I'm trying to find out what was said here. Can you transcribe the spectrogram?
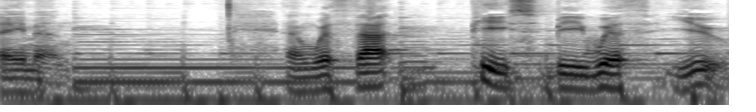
Amen. And with that, peace be with you.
